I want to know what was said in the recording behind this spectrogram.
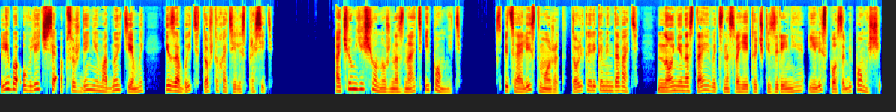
либо увлечься обсуждением одной темы и забыть то, что хотели спросить. О чем еще нужно знать и помнить? Специалист может только рекомендовать, но не настаивать на своей точке зрения или способе помощи.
